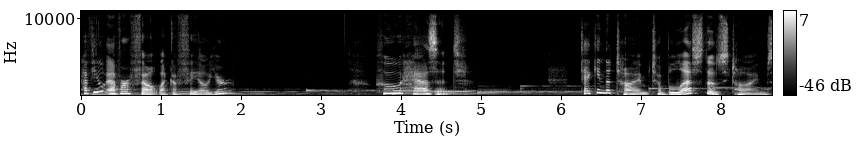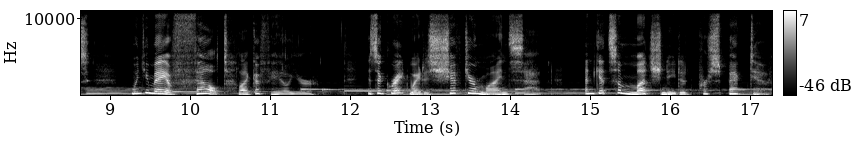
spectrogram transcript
Have you ever felt like a failure? Who hasn't? Taking the time to bless those times when you may have felt like a failure is a great way to shift your mindset and get some much needed perspective.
